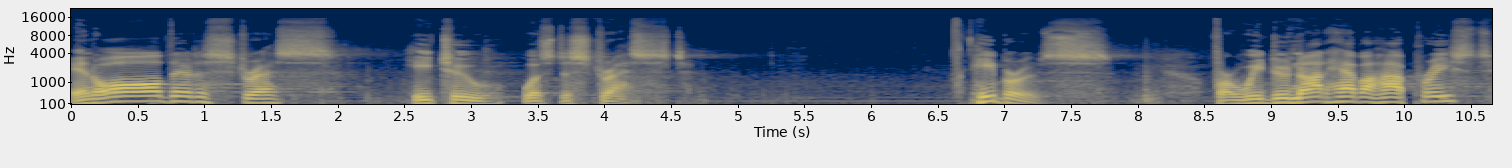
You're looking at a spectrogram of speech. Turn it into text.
In all their distress, he too was distressed. Hebrews, for we do not have a high priest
